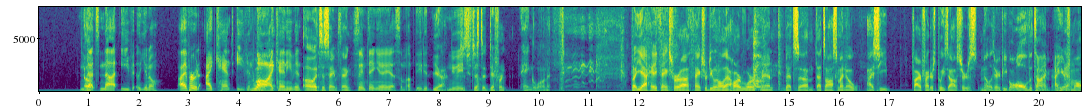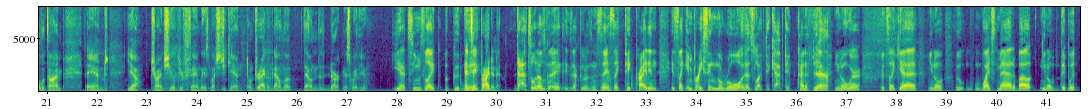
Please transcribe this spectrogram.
Oh. That's not even. You know, I've heard I can't even. Well- oh, I can't even. Oh, it's the same thing. Same thing. Yeah, yeah. Some updated. Yeah, New age. just, just a different angle on it. but yeah, hey, thanks for uh, thanks for doing all that hard work, man. That's um, that's awesome. I know I see firefighters, police officers, military people all the time. I hear Yeah. from all the time, and yeah, try and shield your family as much as you can. Don't drag them down the down into the darkness with you, yeah, it seems like a good way. and take pride in it. That's what I was gonna exactly what I was gonna say. Mm-hmm. It's like take pride in. It's like embracing the role as like the captain kind of thing. Yeah. You know where it's like yeah, you know, wife's mad about you know they put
